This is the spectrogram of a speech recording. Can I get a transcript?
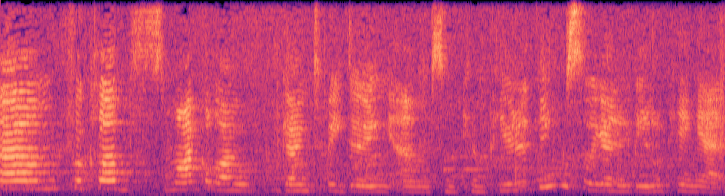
Um, for clubs, Michael, I'm going to be doing um, some computer things. We're going to be looking at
